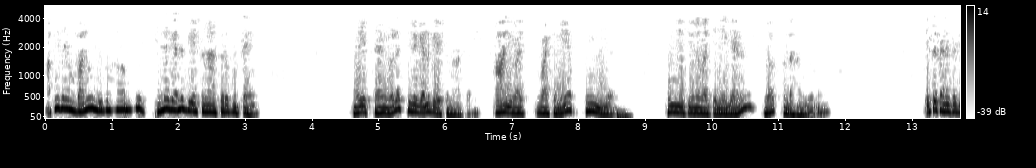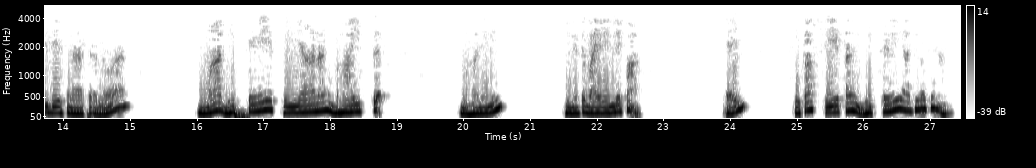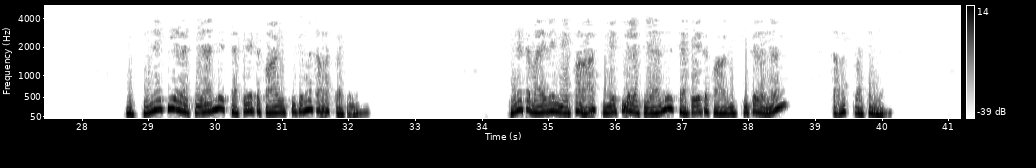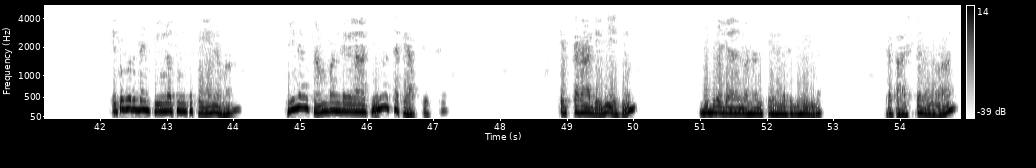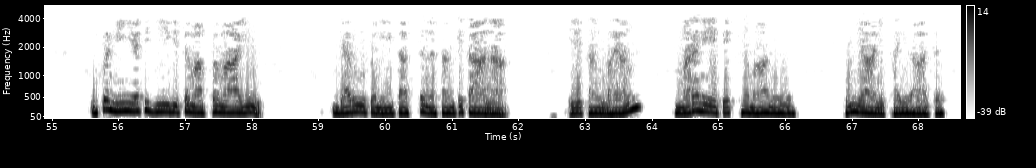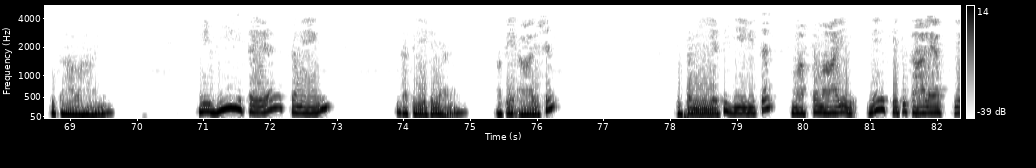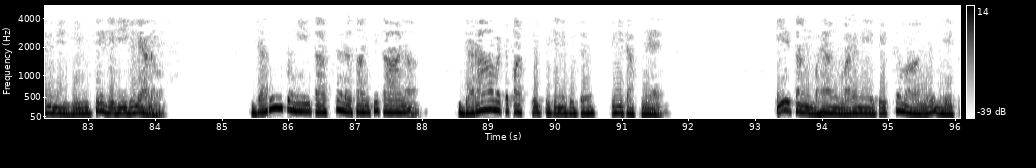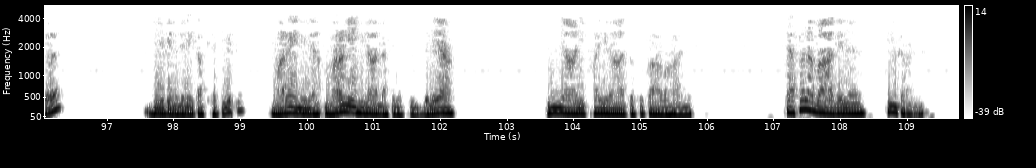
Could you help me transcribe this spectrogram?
අපි දැන් බලමු බුදුහාමුදුරු පින ගැන දේශනා කරපු තැන. මේ තැන්වල පින ගැන දේශනා කරනවා. පාලි වචනය පුණ්‍ය. පුණ්‍ය කියන වචනේ ගැන යක් සඳහන් වෙනවා. එක තැනකදී දේශනා කරනවා මා දිත්තේ පුඤ්ඤානං භායිත්ත මහණෙනි දිනට බය වෙන්න එපා. එයි සුඛස්සේතං භික්ඛවේ අදිවචනං. මේ පින කියලා කියන්නේ සැපයට පාවිච්චි කරන තවත් වචනයක්. පිනට බය වෙන්න එපා. පින කියලා කියන්නේ සැපයට පාවිච්චි කරන තවත් වචනයක්. එතකොට දැන් පින්වතුන්ට පේනවා පින සම්බන්ධ වෙලා තියෙන සැපයක් එක්ක. එක්තරා දෙවියෙක් බුදුරජාණන් වහන්සේ ළඟට ගිහිල්ලා ප්‍රකාශ කරනවා උපනීයති ජීවිතම අප්‍රමායු ජරූපනීතස්ස නසන්තිතානා. ඒකං භයං මරණේ පෙක්ඛමානෝ පුඤ්ඤානි කෛරාත සුඛාවහානි. මේ ජීවිතය ක්‍රමෙන් ගත වේගෙන යනවා. අපේ ආයුෂ උපනීයති ජීවිත මප්පමායු. මේ කෙටි කාලයක් කියන මේ ජීවිතේ ගෙවිගෙන යනවා. ජරූපනීතස්සන සංසිතාන ජරාවටපත් වෙච්ච කෙනෙකුට පිටක් නැහැ. ඒතං භයං මරණේ දෙක්කමානෝ මේක ජීවෙන දෙන එකක් හැටියට මරණේ මරණේ හිලා දකින සිද්ධලයා පුඤ්ඤානි කෛරාත සුඛාවහානි. සැප ලබා දෙන පින් කරන්න.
